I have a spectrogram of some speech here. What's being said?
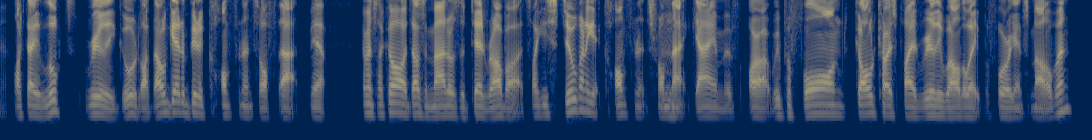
Yep. Like they looked really good. Like they'll get a bit of confidence off that. Yeah. And it's like, oh, it doesn't matter. It was a dead rubber. It's like you're still going to get confidence from Mm. that game of, all right, we performed. Gold Coast played really well the week before against Melbourne.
